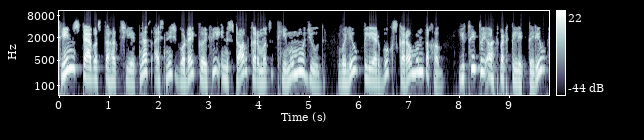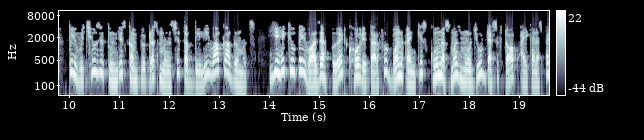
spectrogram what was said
थीम्स टैबस तहत येतनस अस निश गोडे काफ़ी इंस्टॉल करमच थीम मौजूद। वलियो क्लियर बुक्स करो मुंतखब। युथु तुई अथ पट क्लिक करियो तुई वछियो जे तुंदिस कंप्यूटरस मन तब्दीली वाका गमच ये हेकियो तुई वाजह पट खोवरि तरफ़ बन कन किस कोनस मज मौजूद डेस्कटॉप आइकनस पे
